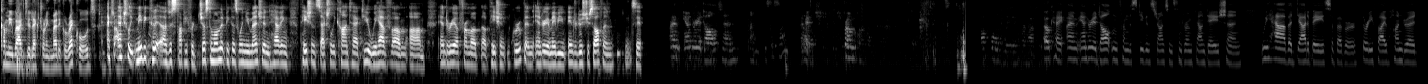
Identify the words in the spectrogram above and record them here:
coming back to electronic medical records, Actually, actually, maybe could, I- I'll just stop you for just a moment, because when you mentioned having patients actually contact you, we have um, um, Andrea from a, a patient group, and Andrea, maybe introduce yourself and say, I'm Andrea Dalton. Um, Is this on? Okay. From. Okay, I'm Andrea Dalton from the Stevens Johnson Syndrome Foundation. We have a database of over 3,500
